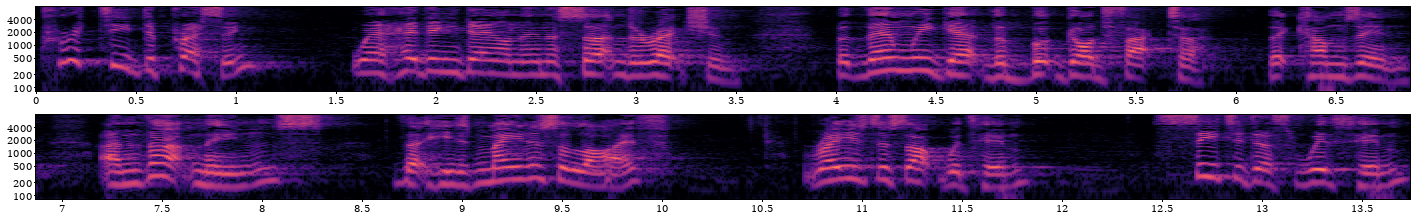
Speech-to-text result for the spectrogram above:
Pretty depressing. We're heading down in a certain direction. But then we get the but God factor that comes in. And that means that He's made us alive, raised us up with Him, seated us with Him,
